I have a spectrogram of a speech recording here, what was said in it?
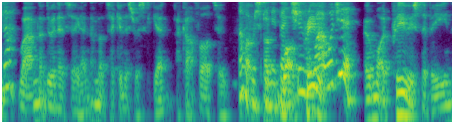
should I? Well, I'm not doing it again. I'm not taking this risk again. I can't afford to. I'm not risking Uh, my pension. previ- Why would you? And what had previously been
